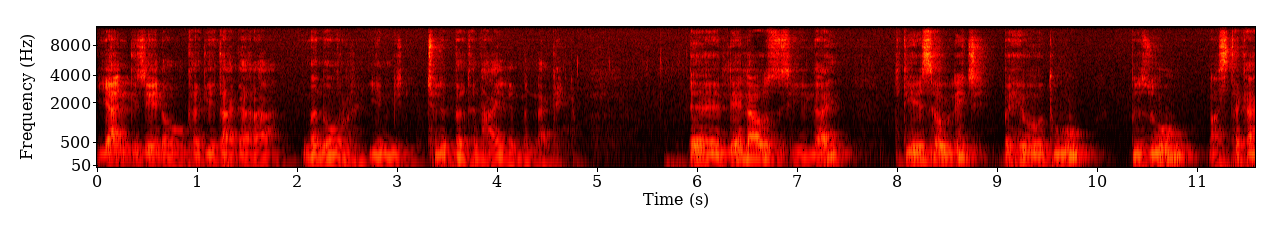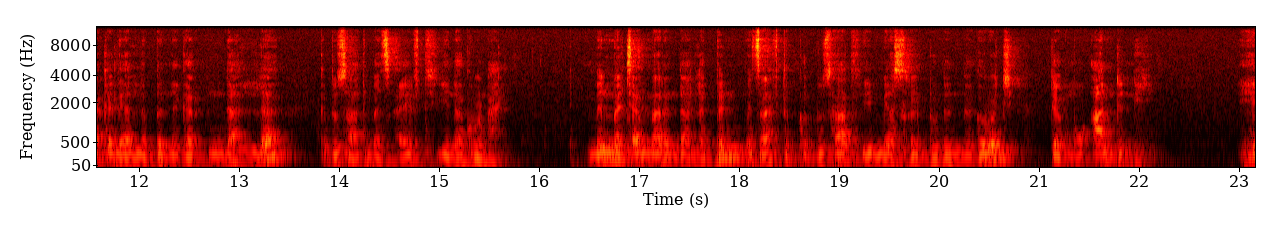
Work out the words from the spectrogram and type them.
ያን ጊዜ ነው ከጌታ ጋር መኖር የሚችልበትን ኃይል የምናገኘው። ሌላው እዚህ ላይ እንግዲህ የሰው ልጅ በሕይወቱ ብዙ ማስተካከል ያለብን ነገር እንዳለ ቅዱሳት መጻሕፍት ይነግሩናል። ምን መጨመር እንዳለብን መጻሕፍት ቅዱሳት የሚያስረዱንን ነገሮች ደግሞ አንድ እንይ። ይሄ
